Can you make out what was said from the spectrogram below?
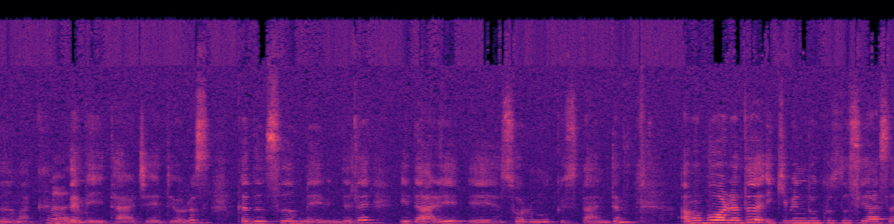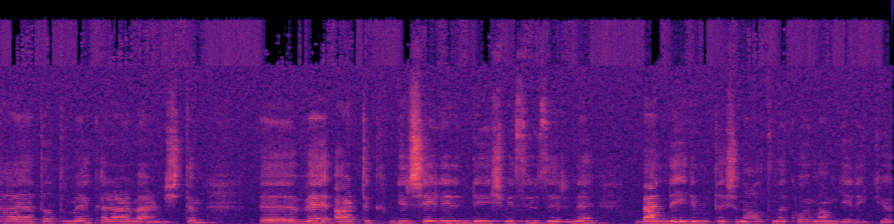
sığınak Evet. demeyi tercih ediyoruz. Kadın sığınma evinde de idari e, sorumluluk üstlendim. Ama bu arada 2009'da siyasi hayata atılmaya karar vermiştim. Ee, ve artık bir şeylerin değişmesi üzerine ben de elimi taşın altına koymam gerekiyor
